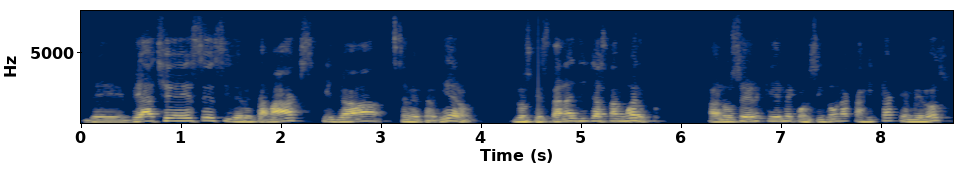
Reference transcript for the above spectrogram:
de VHS y de Betamax que ya se me perdieron. Los que están allí ya están muertos, a no ser que me consiga una cajita que me los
